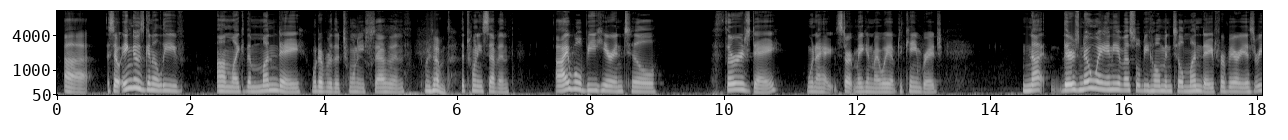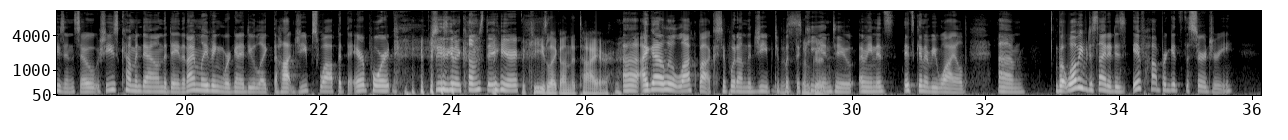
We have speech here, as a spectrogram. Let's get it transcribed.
Uh, so Ingo's gonna leave on like the Monday, whatever the 27th. 27th. the 27th. I will be here until Thursday when I start making my way up to Cambridge. Not there's no way any of us will be home until Monday for various reasons. So she's coming down the day that I'm leaving. We're going to do like the hot Jeep swap at the airport. she's going to come stay here. The key's like on the tire. Uh, I got a little lockbox to put on the Jeep to That's put the so key good. into. I mean, it's it's gonna be wild. Um, but what we've decided is if Hopper gets the surgery,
